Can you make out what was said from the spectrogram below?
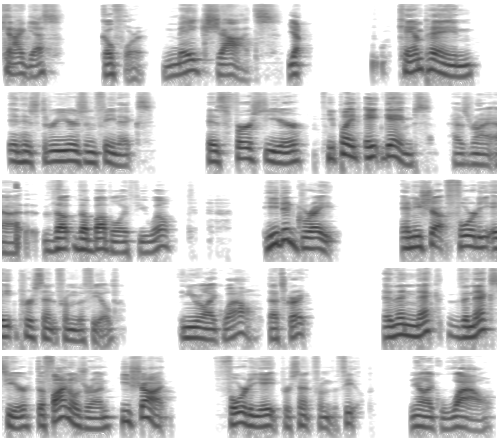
Can I guess? Go for it. Make shots. Yep. Cam Payne in his three years in Phoenix, his first year, he played eight games as Ryan, uh, the the bubble, if you will. He did great, and he shot forty eight percent from the field and you were like, "Wow, that's great." And then next the next year, the finals run, he shot 48% from the field. And you're like, "Wow.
